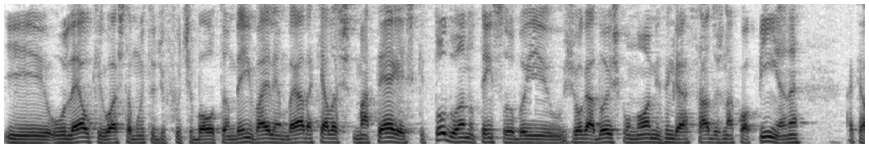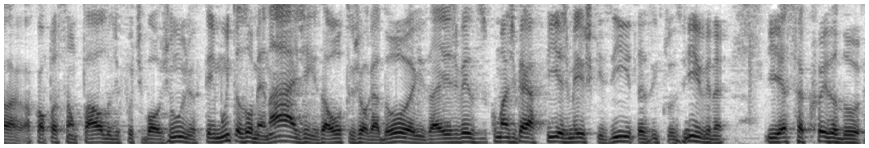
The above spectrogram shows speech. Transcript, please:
e o Léo, que gosta muito de futebol também, vai lembrar daquelas matérias que todo ano tem sobre os jogadores com nomes engraçados na copinha, né? Aquela a Copa São Paulo de Futebol Júnior, tem muitas homenagens a outros jogadores, aí às vezes com umas grafias meio esquisitas, inclusive, né? E essa coisa do,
